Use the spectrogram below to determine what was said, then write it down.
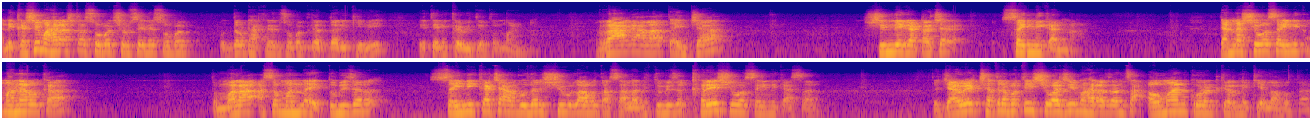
आणि कशी महाराष्ट्रासोबत शिवसेनेसोबत उद्धव ठाकरेंसोबत गद्दारी केली हे त्यांनी कवितेतून मांडलं. राग आला त्यांच्या शिंदे गटाच्या सैनिकांना. त्यांना शिवसैनिक म्हणावं का? तर मला असं म्हणणं आहे तुम्ही जर सैनिकाच्या अगोदर शिव लावत असाल आणि तुम्ही जर खरे शिवसैनिक असाल तर ज्यावेळेस छत्रपती शिवाजी महाराजांचा अवमान कोरटकरने केला होता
